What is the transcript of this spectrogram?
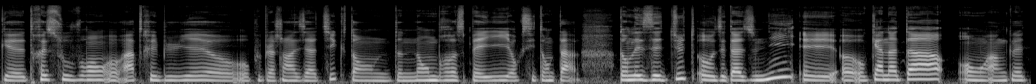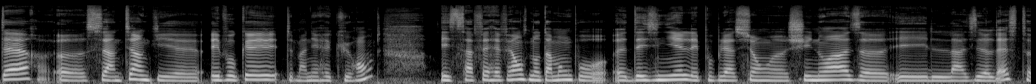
qui est très souvent attribué aux populations asiatiques dans de nombreux pays occidentaux. Dans les études aux États-Unis et au Canada, en Angleterre, c'est un terme qui est évoqué de manière récurrente. Et ça fait référence notamment pour euh, désigner les populations euh, chinoises euh, et l'Asie de l'Est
